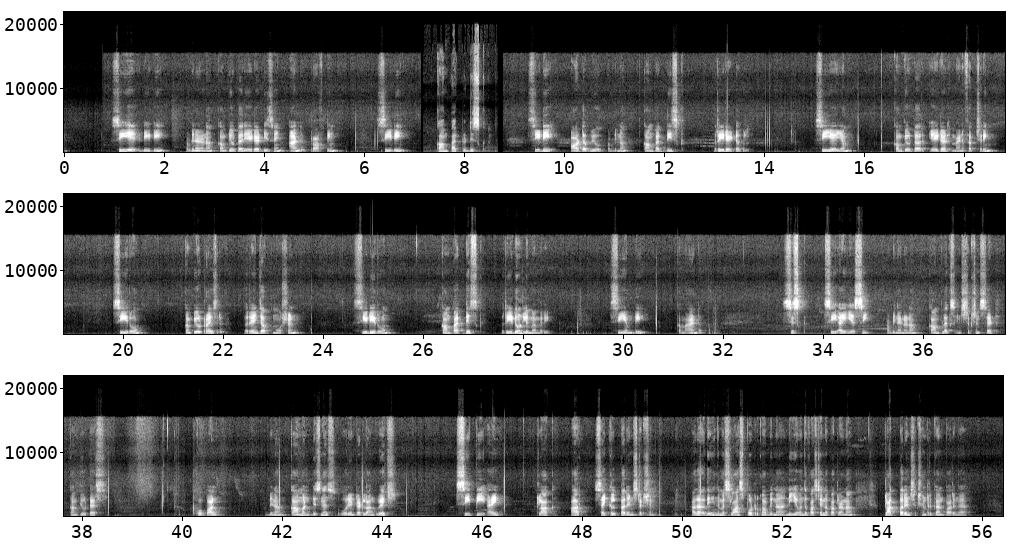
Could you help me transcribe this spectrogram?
CADD அப்படின்னா என்னென்னா computer aided design and drafting CD compact disk CDRW அப்படின்னா compact disk rewritable CAM computer aided manufacturing CRO computerized range of motion CD-ROM compact disk read only memory. CMD command. CISC CISC அப்படின்னா என்னென்னா complex instruction set computers COBOL. அப்படின்னா common business orient language CPI clock or cycle per instruction அதாவது இந்த மாதிரி slash போட்டிருக்கோம் அப்படின்னா நீங்கள் வந்து ஃபஸ்ட்டு என்ன பார்க்கலான்னா கிளாக் பர் இன்ஸ்ட்ரக்ஷன் இருக்கான்னு பாருங்கள்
